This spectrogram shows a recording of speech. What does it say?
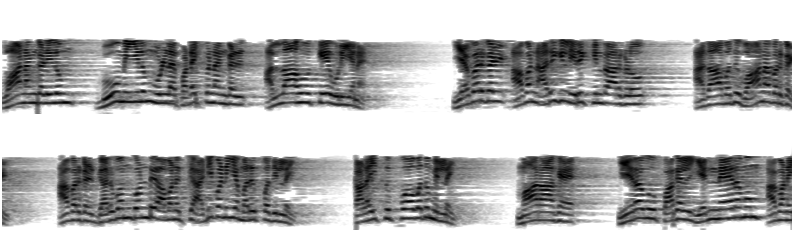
வானங்களிலும் பூமியிலும் உள்ள படைப்பினங்கள் அல்லாஹுக்கே உரியன எவர்கள் அவன் அருகில் இருக்கின்றார்களோ அதாவது வானவர்கள் அவர்கள் கர்வம் கொண்டு அவனுக்கு அடிபணிய மறுப்பதில்லை களைத்துப் போவதும் இல்லை மாறாக இரவு பகல் எந்நேரமும் அவனை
